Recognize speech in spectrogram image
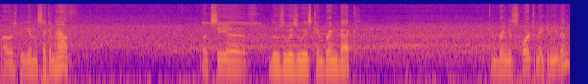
Alright, let's begin the second half. Let's see if Luzuizuiz can bring back, can bring a score to make it even.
